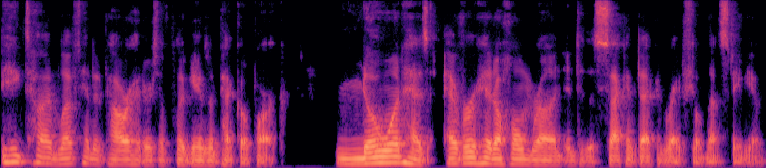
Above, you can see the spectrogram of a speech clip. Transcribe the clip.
big time left handed power hitters have played games in Petco Park. No one has ever hit a home run into the second deck in right field in that stadium.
